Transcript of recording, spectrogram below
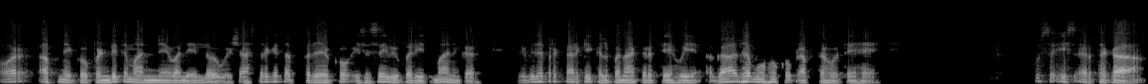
और अपने को पंडित मानने वाले लोग शास्त्र के तात्पर्य को इससे विपरीत मानकर विविध प्रकार की कल्पना करते हुए अगाध मोह को प्राप्त होते हैं। उस इस अर्थ का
